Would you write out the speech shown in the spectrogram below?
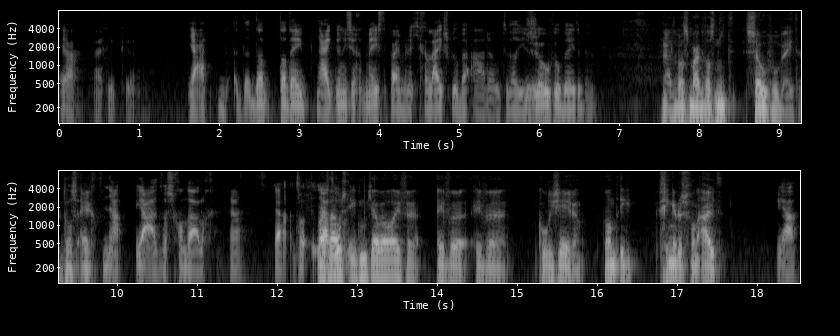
ja, eigenlijk, ja, dat, dat deed, nou, ik wil niet zeggen het meeste pijn, maar dat je gelijk speelt bij ADO, terwijl je zoveel beter bent. Nou, het was, maar het was niet zoveel beter. Het was echt... Nou, ja, het was schandalig. Ja, ja, het Maar ja, trouwens, toch? ik moet jou wel even, even, even corrigeren. Want ik ging er dus van uit. Ja,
